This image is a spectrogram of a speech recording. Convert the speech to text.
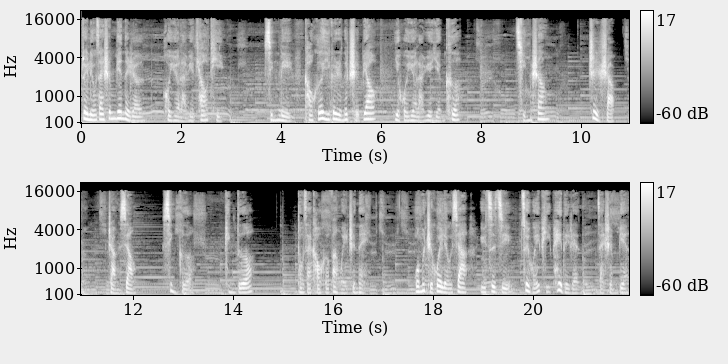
对留在身边的人会越来越挑剔，心里考核一个人的指标也会越来越严苛。情商、智商、长相、性格、品德，都在考核范围之内。我们只会留下与自己最为匹配的人在身边。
